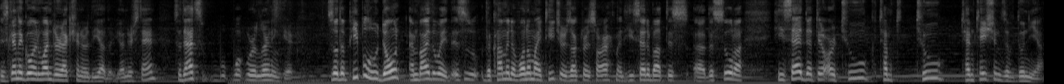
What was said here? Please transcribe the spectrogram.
It's going to go in one direction or the other. You understand? So that's what we're learning here. So the people who don't, and by the way, this is the comment of one of my teachers, Dr. Israr Ahmed. He said about this uh, this surah. He said that there are two tempt, two temptations of dunya.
